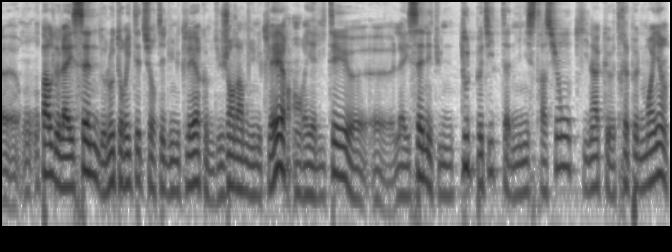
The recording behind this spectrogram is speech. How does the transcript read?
on parle de l'ASN, de l'autorité de sûreté du nucléaire, comme du gendarme du nucléaire. En réalité, l'ASN est une toute petite administration qui n'a que très peu de moyens.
